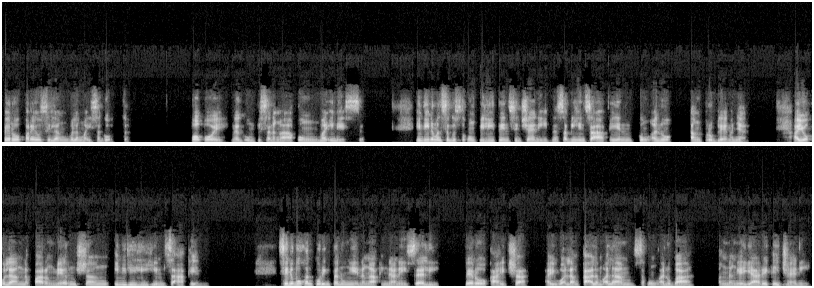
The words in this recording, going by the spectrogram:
Pero pareho silang walang maisagot. Popoy, nag-umpisa na nga akong mainis. Hindi naman sa gusto kong pilitin si Jenny na sabihin sa akin kung ano ang problema niya. Ayoko lang na parang meron siyang inililihim sa akin. Sinubukan ko ring tanungin ang aking nanay Sally, pero kahit siya ay walang kaalam-alam sa kung ano ba ang nangyayari kay Jenny.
